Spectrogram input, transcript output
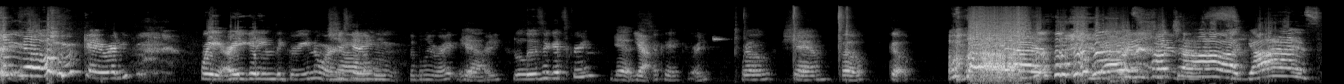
no. Okay, ready? Wait, are you getting the green or She's No. getting the blue, right? Okay, Yeah. Ready? the loser gets green? Yes. Yeah. Okay. Ready? Rochambeau, go. Yes, Cha-cha. Yes.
